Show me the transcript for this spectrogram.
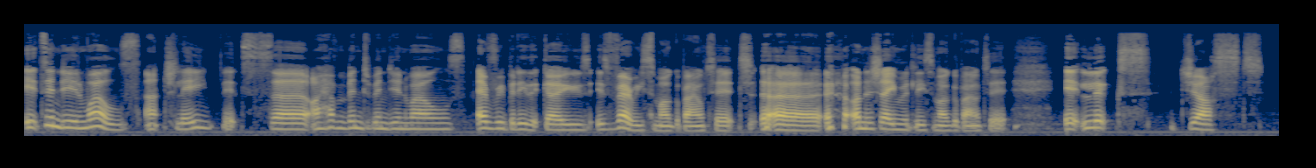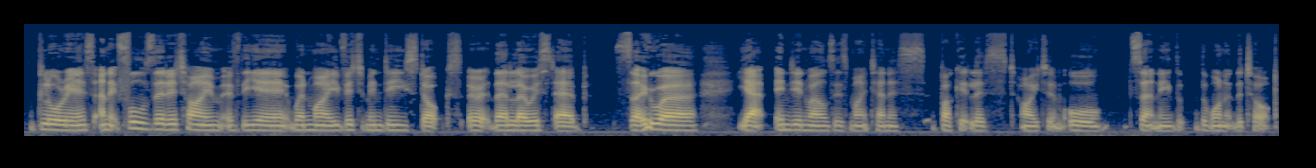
it's Indian Wells, actually. It's uh, I haven't been to Indian Wells. Everybody that goes is very smug about it, uh, unashamedly smug about it. It looks just glorious, and it falls at a time of the year when my vitamin D stocks are at their lowest ebb. So, uh, yeah, Indian Wells is my tennis bucket list item, or certainly the, the one at the top.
